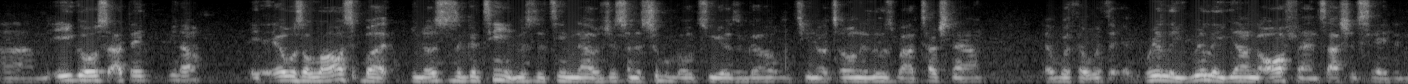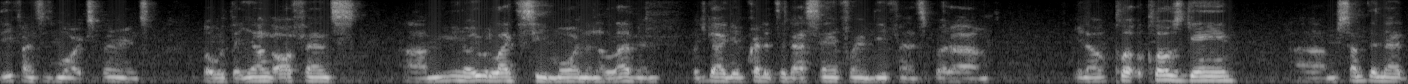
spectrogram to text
um, Eagles, I think you know it, it, was a loss, but you know this is a good team. This is a team that was just in the Super Bowl two years ago. You know to only lose by a touchdown with a with a really really young offense, I should say. The defense is more experienced, but with the young offense, um, you know you would like to see more than eleven. But you gotta give credit to that San Fran defense. But um, you know, cl- close game. Um, something that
